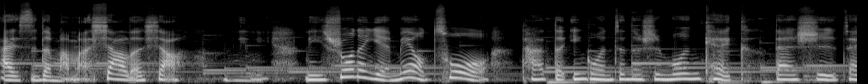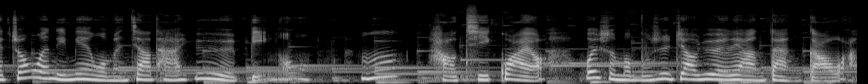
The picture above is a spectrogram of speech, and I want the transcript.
艾斯的妈妈笑了笑，你你说的也没有错，它的英文真的是 moon cake，但是在中文里面我们叫它月饼哦。嗯，好奇怪哦，为什么不是叫月亮蛋糕啊？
